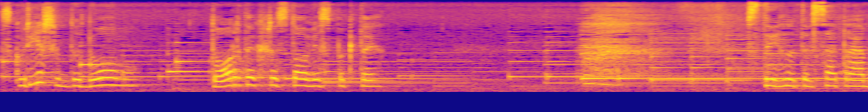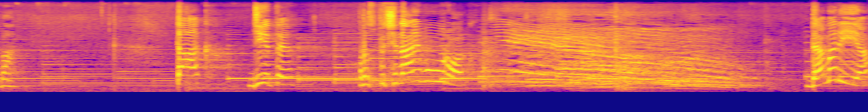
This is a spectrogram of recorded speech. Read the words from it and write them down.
Скоріше б додому, тортик Христові спекти. Встигнути все треба. Так, діти, розпочинаємо урок. Де Марія?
